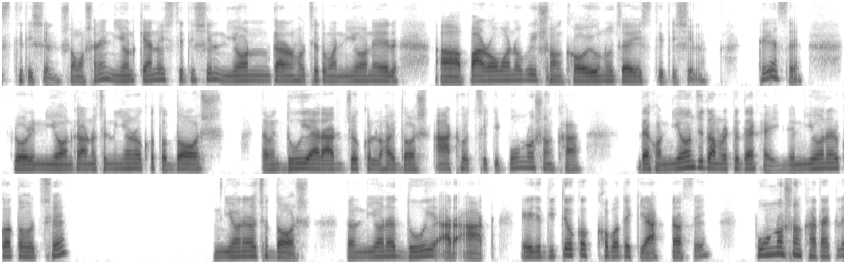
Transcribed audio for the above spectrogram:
স্থিতিশীল, সমস্যা নেই। নিয়ন কেন স্থিতিশীল? নিয়ন কারণ হচ্ছে তোমার নিয়নের আহ পারমাণবিক সংখ্যা ওই অনুযায়ী স্থিতিশীল, ঠিক আছে? ফ্লোরিন নিয়ন কারণ হচ্ছে নিয়নের কত? দশ। তার মানে দুই আর আট যোগ করলে হয় দশ। আট হচ্ছে কি পূর্ণ সংখ্যা। দেখো, নিয়ন যদি আমরা একটু দেখাই, যে নিয়নের কত হচ্ছে? নিয়নের হচ্ছে দশ। তাহলে নিয়নের দুই আর আট। এই যে দ্বিতীয় কক্ষপথে কি আটটা আছে? পূর্ণ সংখ্যা থাকলে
